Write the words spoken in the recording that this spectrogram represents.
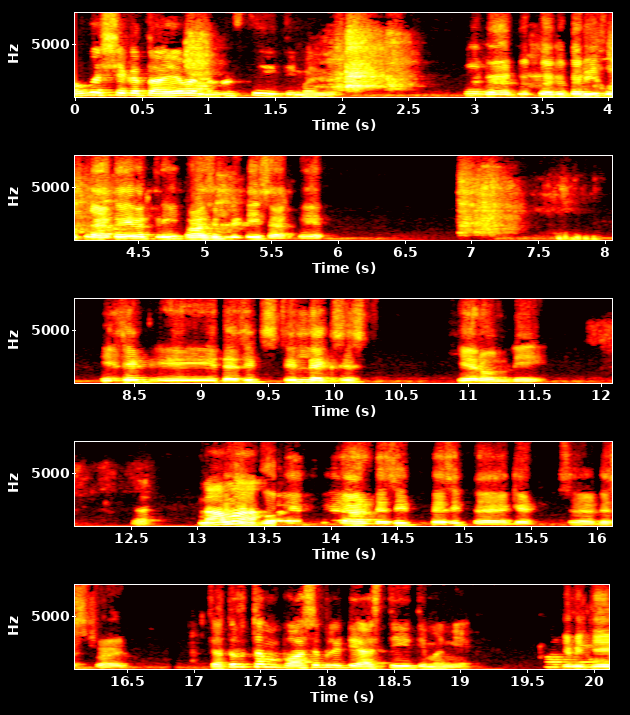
आवश्यकता एव नास्ति इति मन्ये। तर्हि कुत्र अत एव three possibilities are there is it does it still exist here only? नाम does it go everywhere or does it does it uh, get uh, destroyed? चतुर्थं पासिबिलिटि अस्ति इति मन्ये। किमिति?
